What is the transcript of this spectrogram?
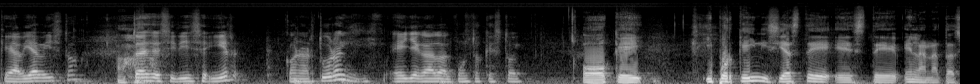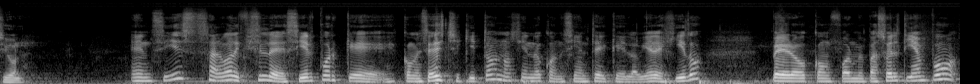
que había visto, Ajá. entonces decidí seguir con Arturo y he llegado al punto que estoy. Ok. ¿Y por qué iniciaste este, en la natación? En sí es algo difícil de decir porque comencé desde chiquito, no siendo consciente de que lo había elegido, pero conforme pasó el tiempo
